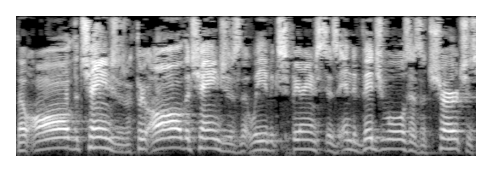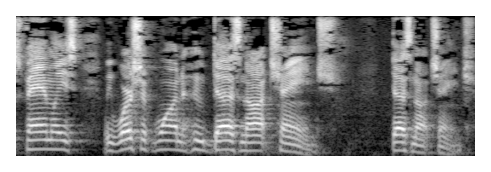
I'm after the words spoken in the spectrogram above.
Though all the changes, or through all the changes that we've experienced as individuals, as a church, as families, we worship one who does not change. Does not change.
